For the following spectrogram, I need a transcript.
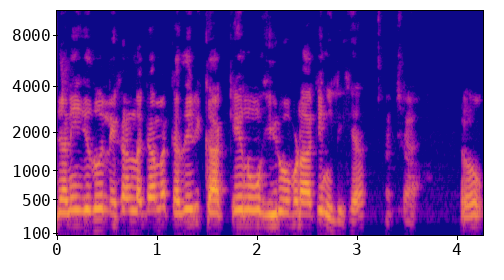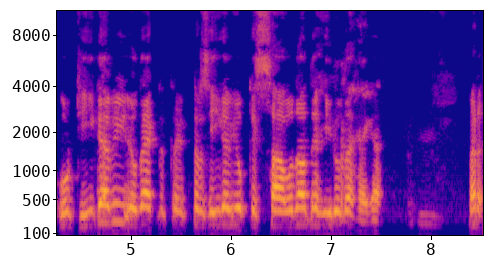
ਜਾਣੀ ਜਦੋਂ ਲਿਖਣ ਲੱਗਾ ਮੈਂ ਕਦੇ ਵੀ ਕਾਕੇ ਨੂੰ ਹੀਰੋ ਬਣਾ ਕੇ ਨਹੀਂ ਲਿਖਿਆ। ਅੱਛਾ। ਉਹ ਠੀਕ ਹੈ ਵੀ ਉਹਦਾ ਇੱਕ ਕੈਰੈਕਟਰ ਸੀਗਾ ਵੀ ਉਹ ਕਿੱਸਾ ਉਹਦਾ ਤੇ ਹੀਰੋ ਦਾ ਹੈਗਾ। ਪਰ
